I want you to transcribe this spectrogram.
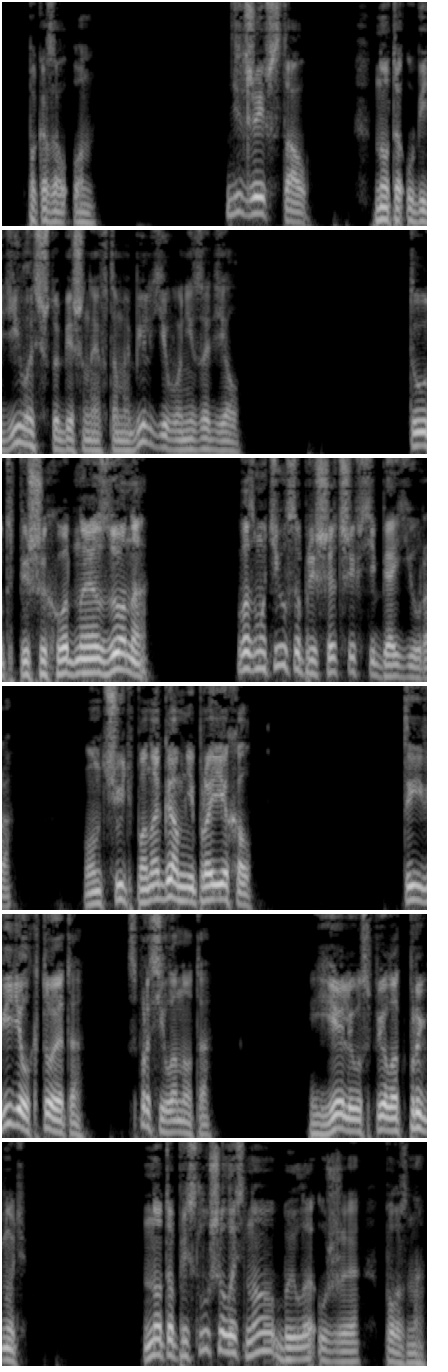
— показал он. Диджей встал. Нота убедилась, что бешеный автомобиль его не задел. — Тут пешеходная зона! — возмутился пришедший в себя Юра. Он чуть по ногам не проехал. — Ты видел, кто это? — спросила Нота. — Еле успел отпрыгнуть. Нота прислушалась, но было уже поздно.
